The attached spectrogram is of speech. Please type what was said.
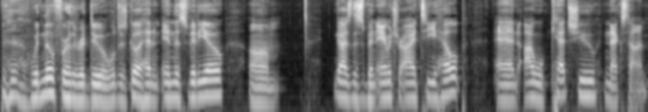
with no further ado, we'll just go ahead and end this video. Um, guys, this has been Amateur IT Help, and I will catch you next time.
